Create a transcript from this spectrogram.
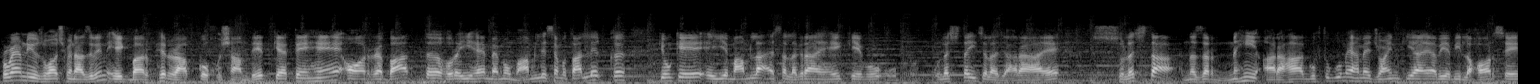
प्रोग्राम न्यूज़ वॉच में नाजरीन, एक बार फिर आपको खुश आमदेद कहते हैं और बात हो रही है मेमो मामले से मुतालिक, क्योंकि ये मामला ऐसा लग रहा है कि वो उलझता ही चला जा रहा है। सुलझता नज़र नहीं आ रहा। गुफ्तु में हमें ज्वाइन किया है अभी अभी लाहौर से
